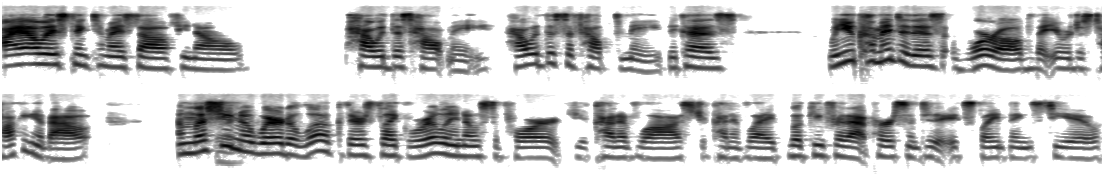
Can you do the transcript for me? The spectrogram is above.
I always think to myself you know how would this help me? How would this have helped me? Because when you come into this world that you were just talking about unless you know where to look there's like really no support. You're kind of lost. You're kind of like looking for that person to explain things to you.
